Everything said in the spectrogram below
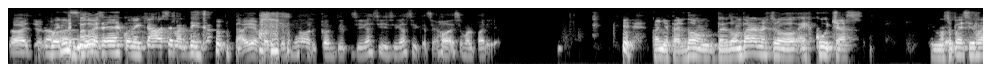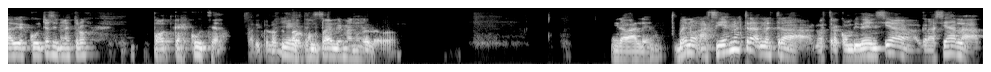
Coño, Buenísimo que se haya desconectado ese maldito. Está bien, pero que mejor. Siga así, siga así, que se jode ese mal parido. Coño, perdón, perdón para nuestros escuchas. No se puede decir radio escucha, sino nuestro podcast escucha. Marico, lo que Oye, pasa por culpa de Luis Manuel. weón. Mira, vale. Bueno, así es nuestra, nuestra, nuestra convivencia gracias a la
